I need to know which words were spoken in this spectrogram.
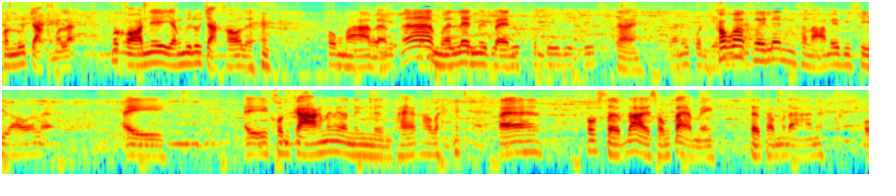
คนรู้จักหมดแล้วเมื่อก่อนนี่ยังไม่รู้จักเขาเลยเขามาแบบเออเหมือนเล่นไม่เป็นคนดูยูทูบใช่ตอนนี้คนเห็นเขาก็แล้วนะเคยเล่นสนาม ABC เราแล้วแหละไอไอคนกลางนั่นเนี่ยหนึ่งหนึ่งแพ้เข้าไปแพ้เขาเสิร์ฟได้สองแต้มเองเสิร์ฟธรรมดานะโอ้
